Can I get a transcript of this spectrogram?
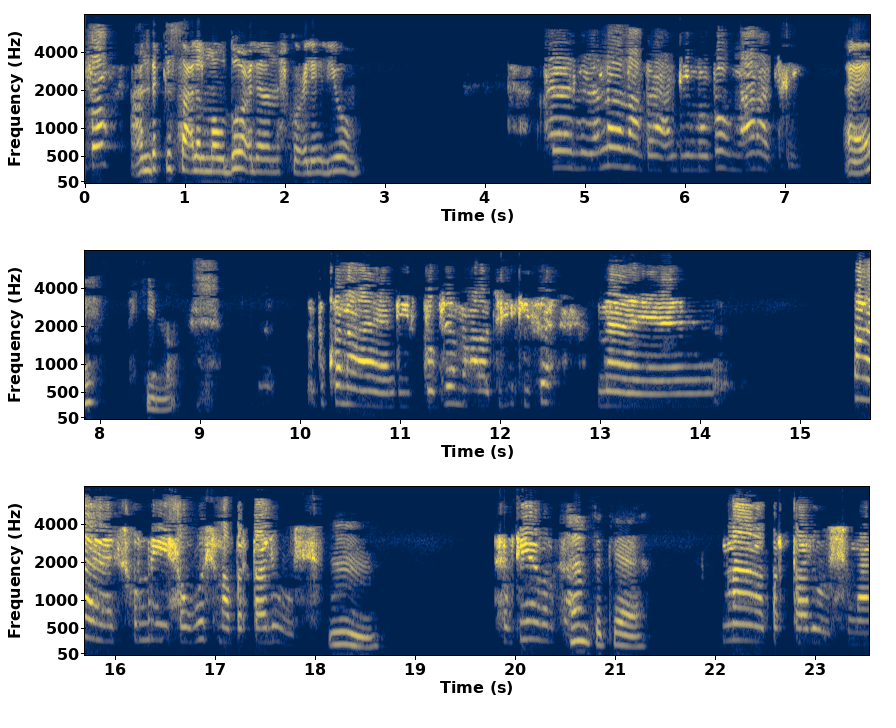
كيفاش؟ عندك قصة على الموضوع اللي نحكوا عليه اليوم؟ آه، أنا أنا عندي موضوع مع راجلي آه احكي لنا. دوك أنا عندي problème مع راجلي كيفاه ما ما شغل ما يحوش ما برطالوش. امم بركة فهمتك آه ما برطالوش ما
